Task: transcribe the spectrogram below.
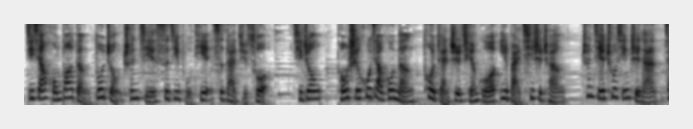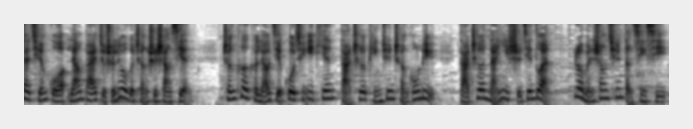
吉祥红包等多种春节司机补贴四大举措。其中，同时呼叫功能拓展至全国一百七十城，春节出行指南在全国两百九十六个城市上线，乘客可了解过去一天打车平均成功率、打车难易时间段。热门商圈等信息。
